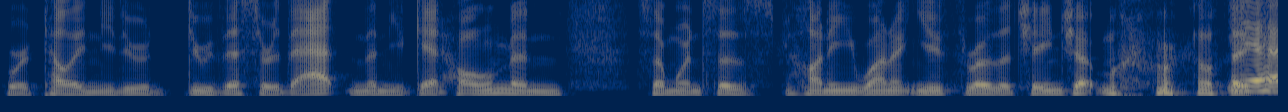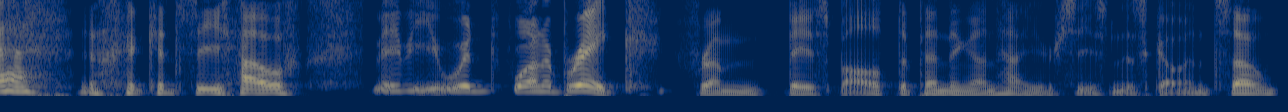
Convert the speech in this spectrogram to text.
who are telling you to do this or that. And then you get home and someone says, honey, why don't you throw the change up more? like, yeah. I could see how maybe you would want a break from baseball, depending on how your season is going. So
